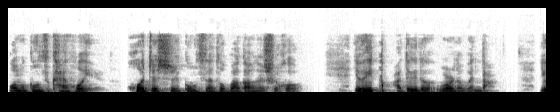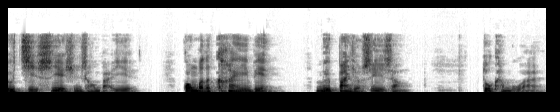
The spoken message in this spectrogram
我们公司开会。或者是公司在做报告的时候，有一大堆的 Word 文档，有几十页甚至上百页，光把它看一遍，没有半小时以上都看不完，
